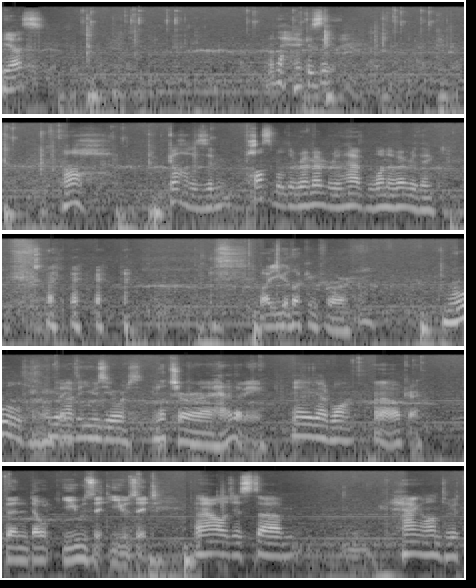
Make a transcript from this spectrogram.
Yes. What the heck is it? Oh, God, is it impossible to remember to have one of everything? What are you looking for? Wool. I'm gonna have to use yours. I'm not sure I have any. Yeah, you got one. Oh, okay. Then don't use it. Use it. And I'll just um, hang on to it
